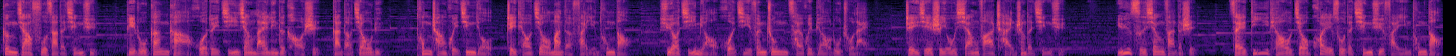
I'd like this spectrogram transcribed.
更加复杂的情绪，比如尴尬或对即将来临的考试感到焦虑，通常会经由这条较慢的反应通道，需要几秒或几分钟才会表露出来。这些是由想法产生的情绪。与此相反的是。在第一条较快速的情绪反应通道，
